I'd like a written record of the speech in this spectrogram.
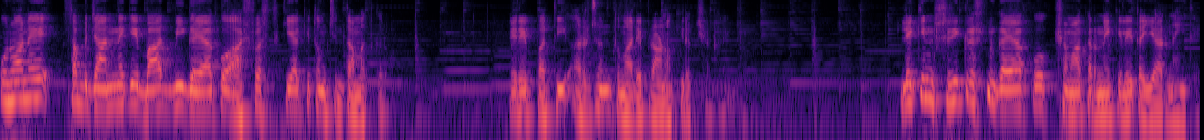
उन्होंने सब जानने के बाद भी गया को आश्वस्त किया कि तुम चिंता मत करो। मेरे पति अर्जुन तुम्हारे प्राणों की रक्षा करेंगे। लेकिन श्री कृष्ण गया को क्षमा करने के लिए तैयार नहीं थे।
